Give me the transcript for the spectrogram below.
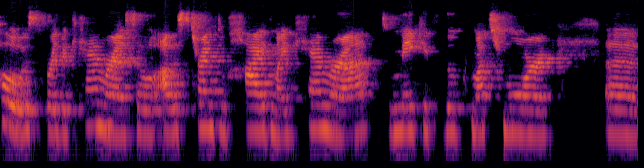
pose for the camera. So I was trying to hide my camera to make it look much more, uh,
